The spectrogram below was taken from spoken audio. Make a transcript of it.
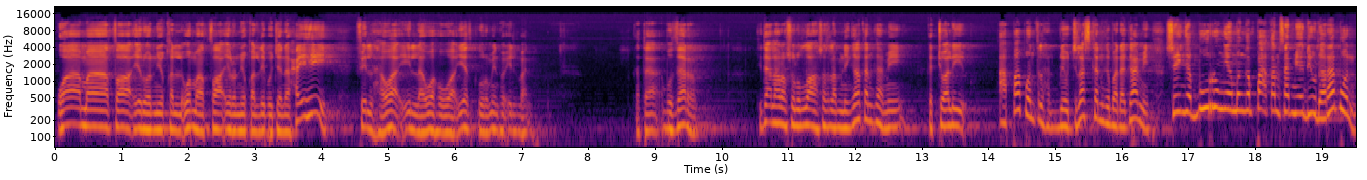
Wa ma ta'irun yuqall wa ma ta'irun yuqallibu janahihi fil hawa illa wa huwa yadhkuru minhu ilman. Kata Abu Dhar, tidaklah Rasulullah SAW meninggalkan kami kecuali apa pun telah beliau jelaskan kepada kami sehingga burung yang mengepakkan sayapnya di udara pun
